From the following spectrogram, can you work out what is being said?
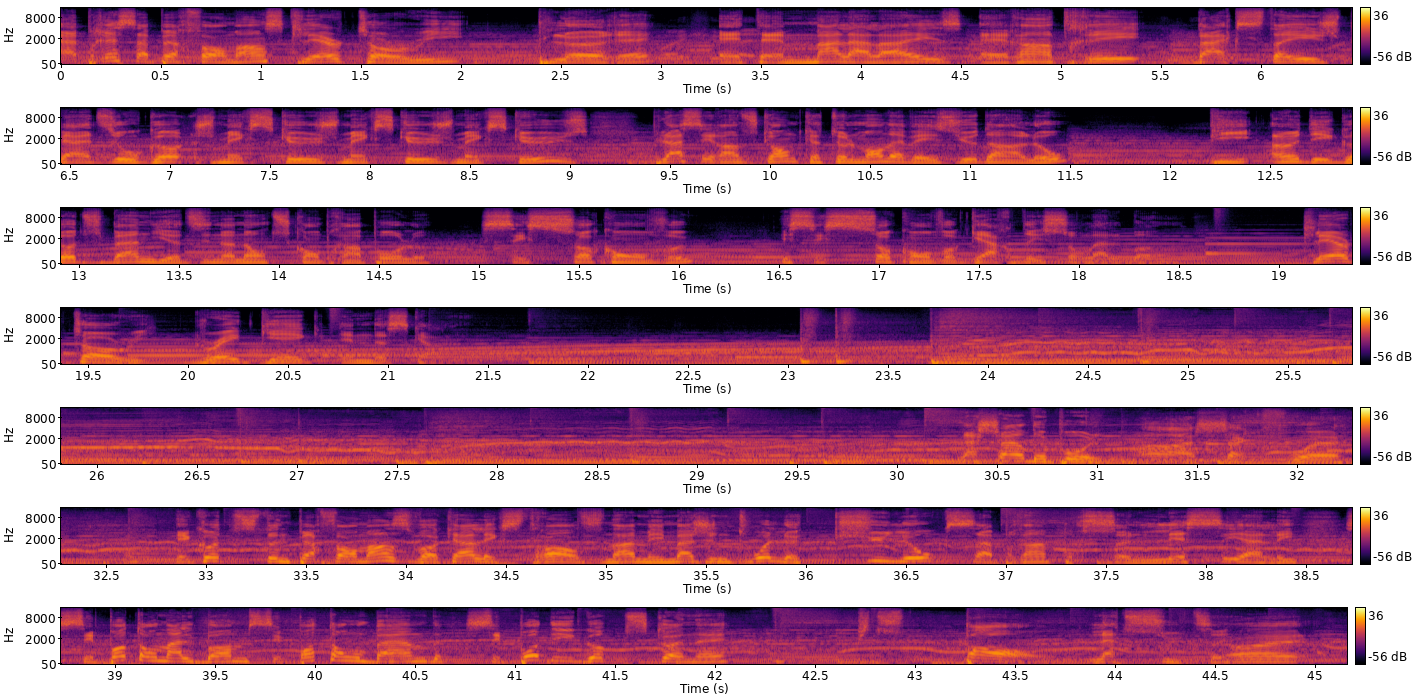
après sa performance, Claire Torrey pleurait, était mal à l'aise, est rentrée backstage puis a dit au gars Je m'excuse, je m'excuse, je m'excuse. Puis là, elle s'est rendu compte que tout le monde avait les yeux dans l'eau. Puis un des gars du band, il a dit Non, non, tu comprends pas, là. C'est ça qu'on veut et c'est ça qu'on va garder sur l'album. Claire Torrey, Great Gig in the Sky. La chair de poule. Ah, à chaque fois. Écoute, c'est une performance vocale extraordinaire, mais imagine-toi le culot que ça prend pour se laisser aller. C'est pas ton album, c'est pas ton band, c'est pas des gars que tu connais, puis tu pars là-dessus, tu sais. Ouais.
